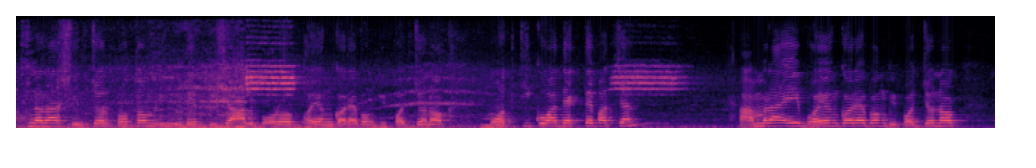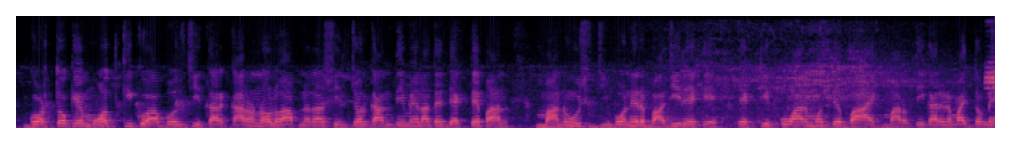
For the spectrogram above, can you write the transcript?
আপনারা শিলচর প্রথম লিঙ্গুডে বিশাল বড় ভয়ঙ্কর এবং বিপজ্জনক মদ কি কুয়া দেখতে পাচ্ছেন? আমরা এই ভয়ঙ্কর এবং বিপজ্জনক গর্তকে মদ কি কুয়া বলছি? তার কারণ হলো আপনারা শিলচর গান্ধী মেলাতে দেখতে পান, মানুষ জীবনের বাজি রেখে একটি কুয়ার মধ্যে বাইক মারুতি কারের মাধ্যমে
